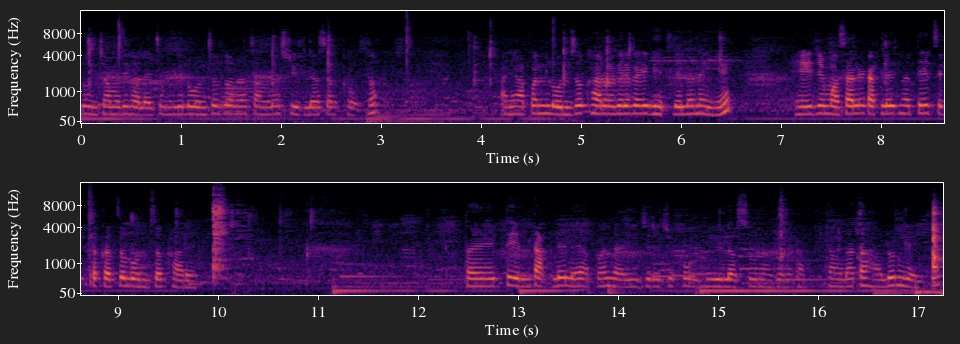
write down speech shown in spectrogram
लोणच्यामध्ये घालायचं म्हणजे लोणचं जरा चांगलं शिजल्यासारखं होतं. आणि आपण लोणचं खार वगैरे काही घेतलेलं नाही आहे हे जे मसाले टाकलेत ना तेच एक प्रकारचं लोणचं खार आहे. तर हे तेल टाकलेलं आहे आपण राई जिऱ्याची फोडणी लसूण वगैरे टाक चांगलं आता हालून घ्यायचं.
